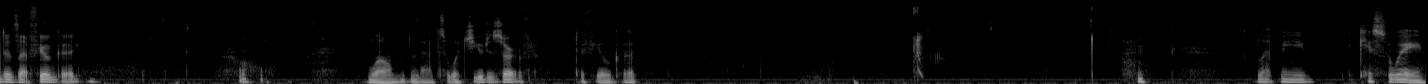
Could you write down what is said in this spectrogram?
Does that feel good? Well, that's what you deserve to feel good. Let me kiss away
